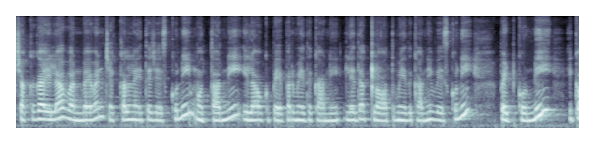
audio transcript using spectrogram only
చక్కగా ఇలా వన్ బై వన్ చెక్కలను అయితే చేసుకుని మొత్తాన్ని ఇలా ఒక పేపర్ మీద కానీ లేదా క్లాత్ మీద కానీ వేసుకొని పెట్టుకోండి. ఇక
